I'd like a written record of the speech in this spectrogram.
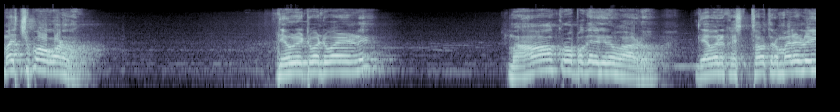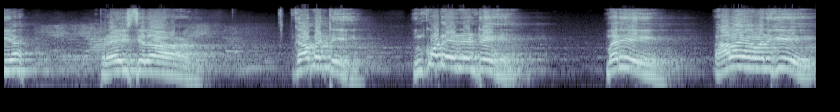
మర్చిపోకూడదు. దేవుడు ఎటువంటి వాడండి? మహాకృప కలిగిన వాడు. దేవునికి స్తోత్రం. అలెలుయ్య ప్రైస్తిలాడ్ కాబట్టి ఇంకోటి ఏంటంటే మరి ఆలయానికి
